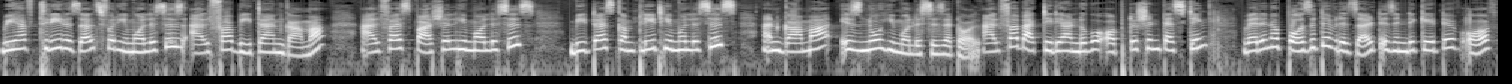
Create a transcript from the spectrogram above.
We have three results for hemolysis alpha, beta, and gamma. Alpha is partial hemolysis, beta is complete hemolysis, and gamma is no hemolysis at all. Alpha bacteria undergo optochin testing, wherein a positive result is indicative of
